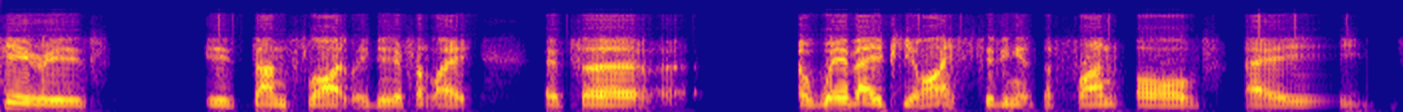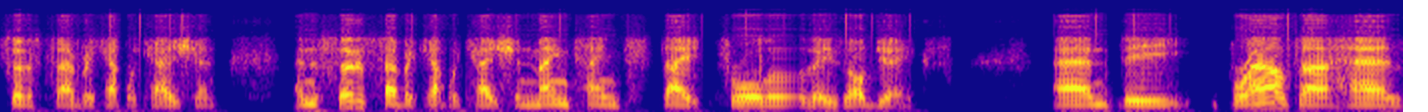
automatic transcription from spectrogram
here is is done slightly differently. It's a, a web API sitting at the front of a Service Fabric application. And the Service Fabric application maintains state for all of these objects. And the browser has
